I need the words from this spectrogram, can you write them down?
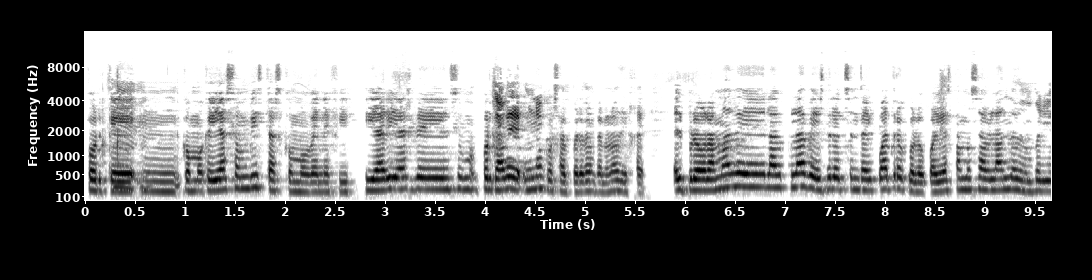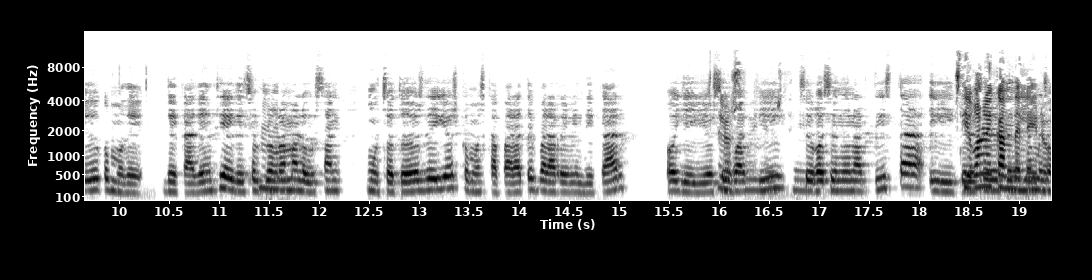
porque mm, como que ellas son vistas como beneficiarias de... su- Porque, a ver, una cosa, perdón que no lo dije. El programa de la clave es del 84, con lo cual ya estamos hablando de un periodo como de decadencia y de hecho el Mm. programa lo usan mucho todos de ellos como escaparate para reivindicar, oye, yo sigo suyo, aquí, sí. sigo siendo un artista y Sigo en el mis candelero,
